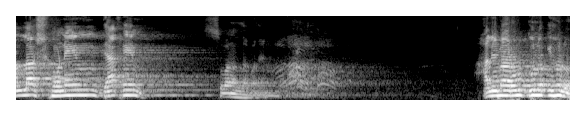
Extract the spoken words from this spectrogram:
আল্লাহ শোনেন, দেখেন। সুবহানাল্লাহ বলেন। হালিমার রূপগুলো কি হলো?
